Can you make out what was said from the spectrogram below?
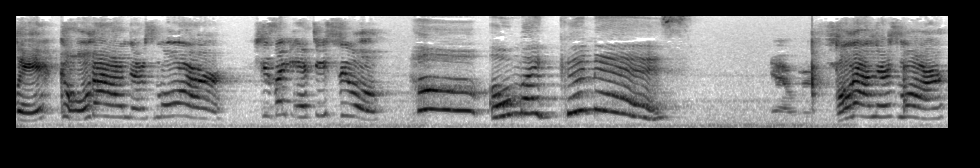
Wait, hold on, there's more. She's like Auntie Sue. oh my goodness. Yeah. Hold on, there's more.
